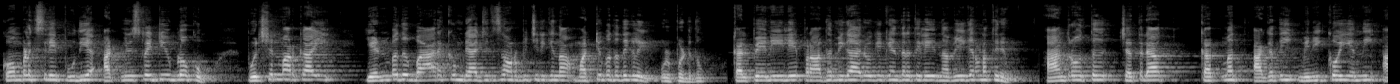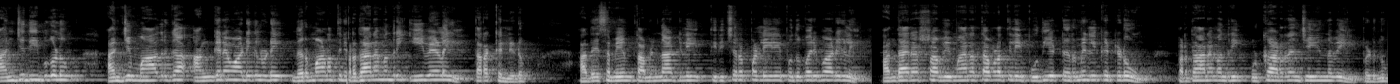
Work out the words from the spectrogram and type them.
കോംപ്ലക്സിലെ പുതിയ അഡ്മിനിസ്ട്രേറ്റീവ് ബ്ലോക്കും പുരുഷന്മാർക്കായി എൺപത് ബാരക്കും രാജ്യത്ത് സമർപ്പിച്ചിരിക്കുന്ന മറ്റു പദ്ധതികളിൽ ഉൾപ്പെടുന്നു. കൽപ്പേനിയിലെ പ്രാഥമികാരോഗ്യ കേന്ദ്രത്തിലെ നവീകരണത്തിനും ആന്ത്രോത്ത് ചെത്തലാത്ത് കത്മത്ത് അഗതി മിനിക്കോയ് എന്നീ അഞ്ച് ദ്വീപുകളും അഞ്ച് മാതൃക അംഗനവാടികളുടെ നിർമ്മാണത്തിന് പ്രധാനമന്ത്രി ഈ വേളയിൽ തറക്കല്ലിടും. അതേസമയം തമിഴ്നാട്ടിലെ തിരുച്ചിറപ്പള്ളിയിലെ പൊതുപരിപാടികളിൽ അന്താരാഷ്ട്ര വിമാനത്താവളത്തിലെ പുതിയ ടെർമിനൽ കെട്ടിടവും പ്രധാനമന്ത്രി ഉദ്ഘാടനം ചെയ്യുന്നവയിൽ പെടുന്നു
